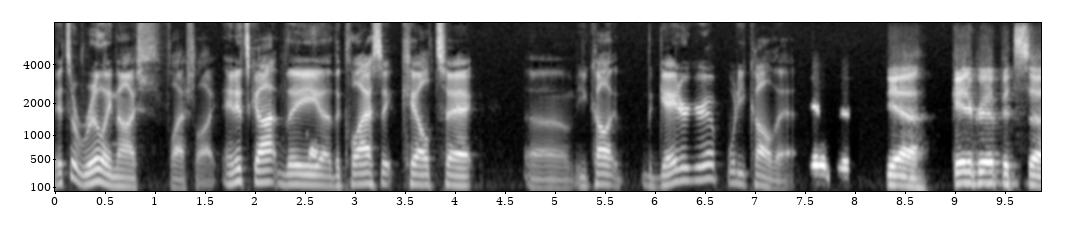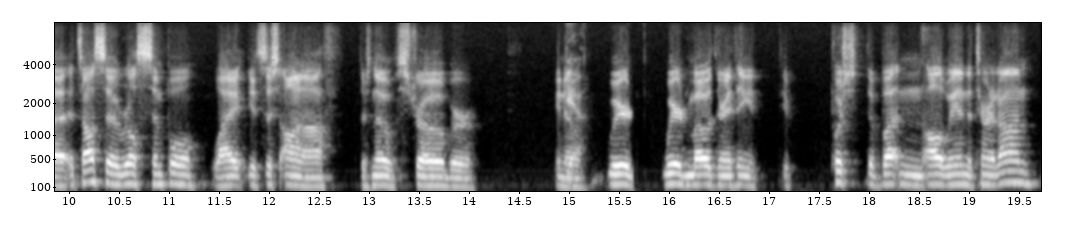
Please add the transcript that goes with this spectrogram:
it's a really nice flashlight, and it's got the uh, the classic Kel-Tec. Uh, you call it the Gator grip? What do you call that? Yeah, Gator Grip. It's uh, it's also real simple light. It's just on off. There's no strobe or you know Yeah. weird weird modes or anything. You, you push the button all the way in to turn it on,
